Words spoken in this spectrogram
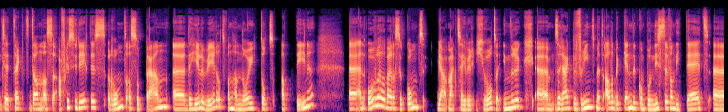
Zij trekt dan, als ze afgestudeerd is, rond als sopraan uh, de hele wereld, van Hanoi tot Athene. Uh, en overal waar dat ze komt, ja, maakt zij weer grote indruk. Ehm, ze raakt bevriend met alle bekende componisten van die tijd. Uh,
